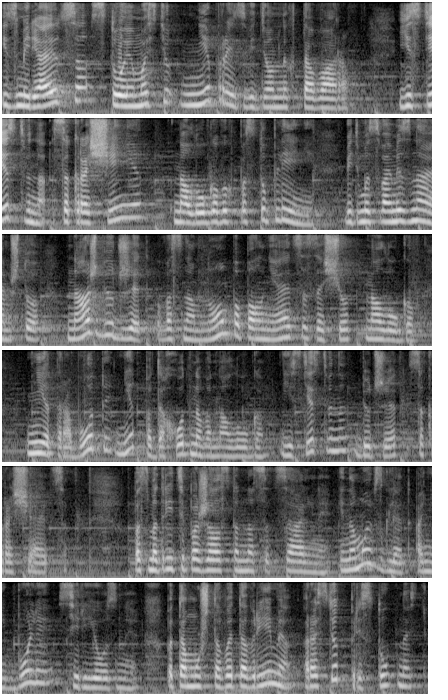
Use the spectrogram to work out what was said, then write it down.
измеряются стоимостью непроизведенных товаров. Естественно, сокращение налоговых поступлений, ведь мы с вами знаем, что наш бюджет в основном пополняется за счет налогов – нет работы, нет подоходного налога. Естественно, бюджет сокращается. Посмотрите, пожалуйста, на социальные. И, на мой взгляд, они более серьезные, потому что в это время растет преступность,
